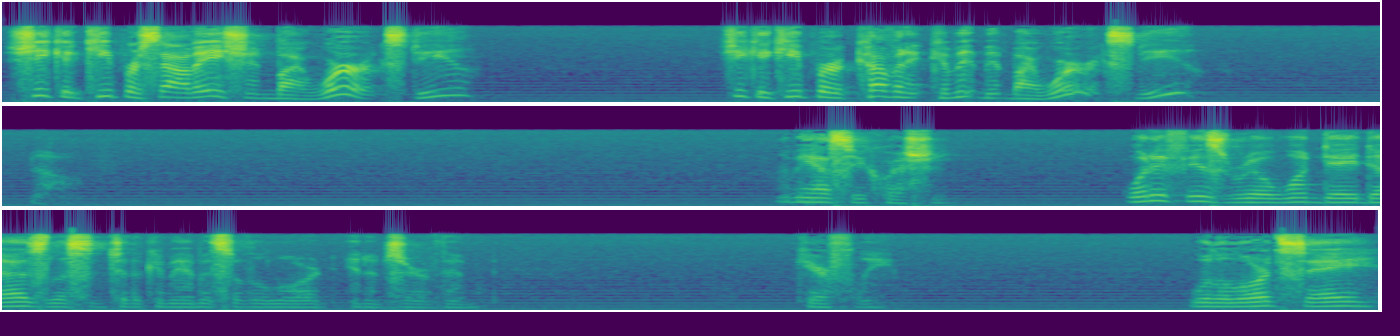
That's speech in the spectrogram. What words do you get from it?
she could keep her salvation by works, do you? She could keep her covenant commitment by works, do you? No. Let me ask you a question. What if Israel one day does listen to the commandments of the Lord and observe them carefully? Will the Lord say,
